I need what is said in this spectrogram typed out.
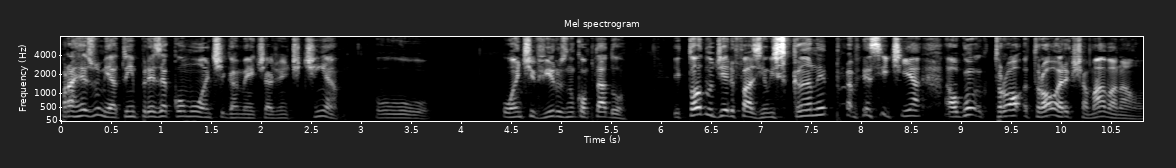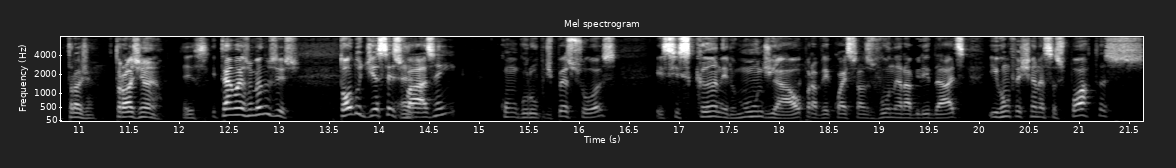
Para resumir, a tua empresa é como antigamente a gente tinha o, o antivírus no computador. E todo dia ele fazia um scanner para ver se tinha algum. Tro, troll era que chamava, não? Trojan. Trojan. Isso. Então é mais ou menos isso. Todo dia vocês é. fazem, com um grupo de pessoas, esse scanner mundial para ver quais são as vulnerabilidades e vão fechando essas portas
